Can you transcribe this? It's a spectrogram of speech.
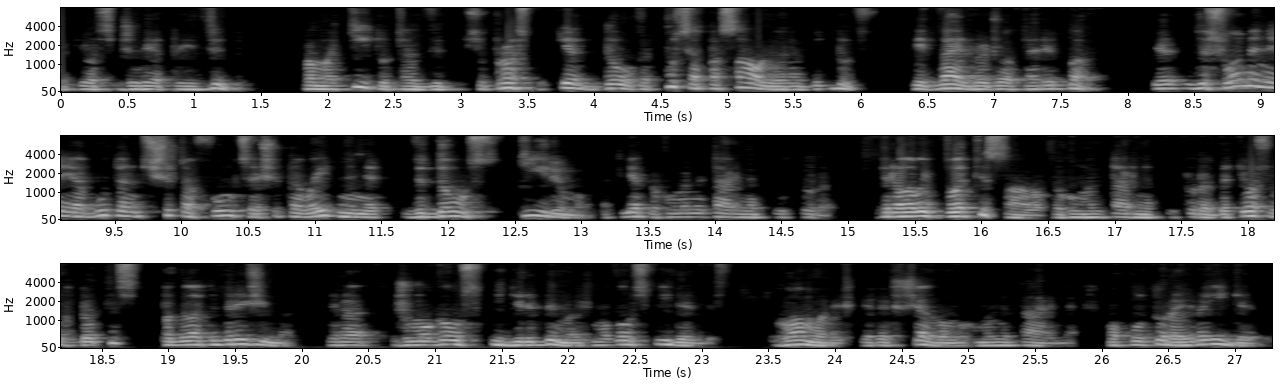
kad jos žiūrėtų į vidų, pamatytų tą vidų, suprastų, kiek daug, kad pusė pasaulio yra vidus, kaip veidrodžio ta riba. Ir visuomenėje būtent šitą funkciją, šitą vaidmenį vidaus tyrimo atlieka humanitarinė kultūra. Tai yra labai plati savoka humanitarinė kultūra, bet jos užduotis pagal apibrėžimą yra žmogaus įdirbimas, žmogaus įdirbis homo reiškia yra čia humanitarinė, o kultūra yra įdirbis.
